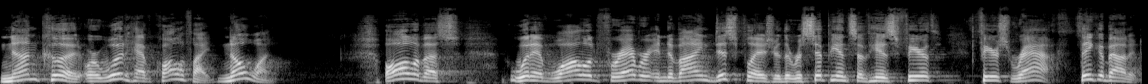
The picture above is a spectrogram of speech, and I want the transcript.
None could or would have qualified. No one. All of us would have wallowed forever in divine displeasure, the recipients of his fierce, fierce wrath. Think about it.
